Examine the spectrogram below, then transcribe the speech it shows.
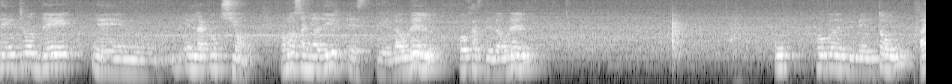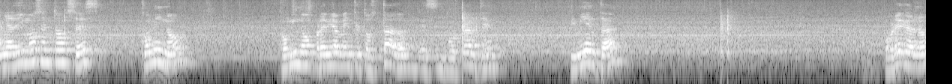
dentro de en la cocción. Vamos a añadir este, laurel, hojas de laurel, un poco de pimentón. Añadimos entonces comino, comino previamente tostado, es importante, pimienta, orégano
